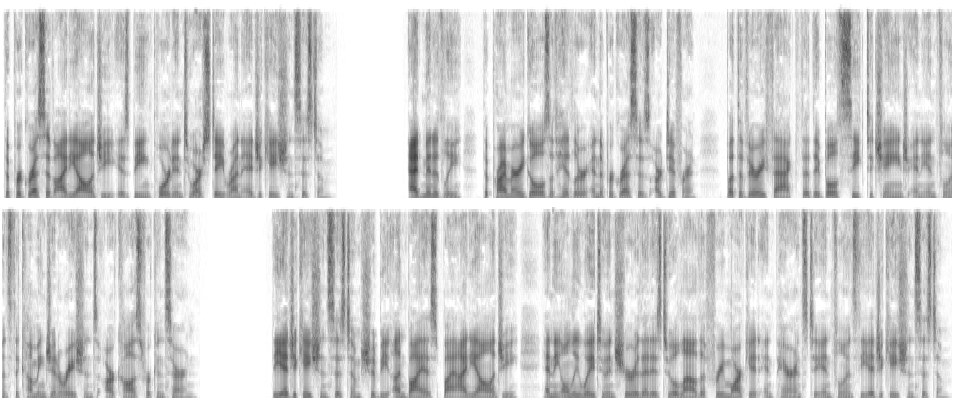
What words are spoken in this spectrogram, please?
The progressive ideology is being poured into our state run education system. Admittedly, the primary goals of Hitler and the progressives are different, but the very fact that they both seek to change and influence the coming generations are cause for concern. The education system should be unbiased by ideology, and the only way to ensure that is to allow the free market and parents to influence the education system.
